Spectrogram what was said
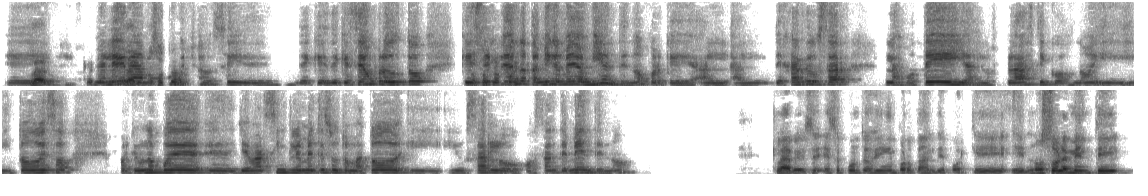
Eh, claro, me alegra mucho, sí, de que, de que sea un producto que esté cuidando también el medio ambiente, ¿no? Porque al, dejar de usar las botellas, los plásticos, ¿no? Y, todo eso, porque uno puede eh, llevar simplemente su tomatodo y, y usarlo constantemente, ¿no? Claro, ese, ese, punto es bien importante porque eh, no solamente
